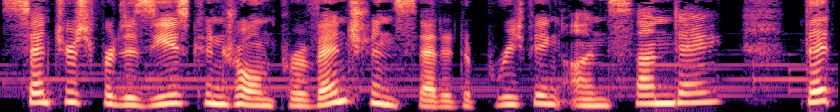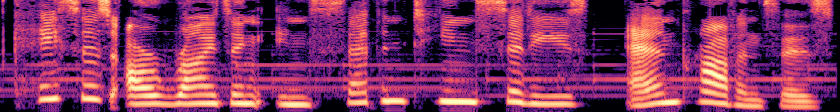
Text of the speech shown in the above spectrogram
Centers for Disease Control and Prevention, said at a briefing on Sunday that cases are rising in 17 cities and provinces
